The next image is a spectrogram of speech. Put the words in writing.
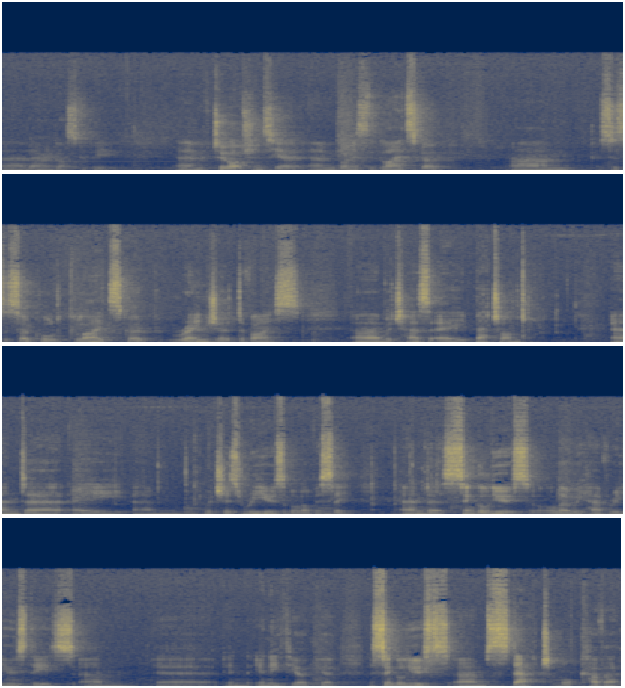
uh, laryngoscopy. Um, we have two options here. Um, one is the GlideScope. Um, this is a so-called GlideScope Ranger device, um, which has a baton and uh, a um, which is reusable, obviously, and a single use. Although we have reused these um, uh, in in Ethiopia, a single use um, stat or cover.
